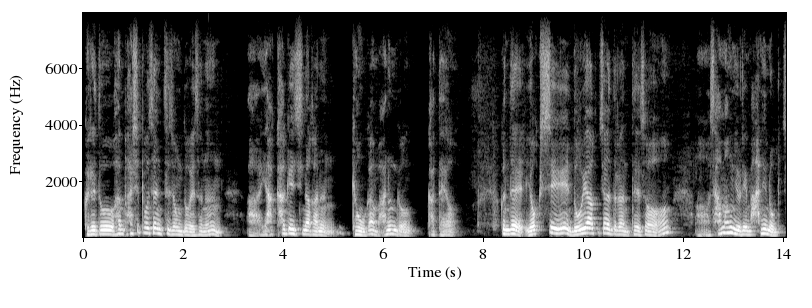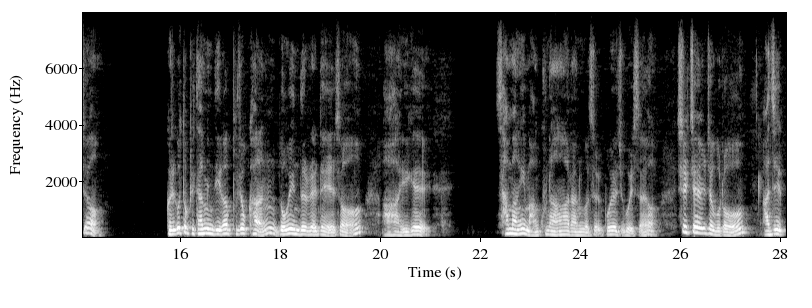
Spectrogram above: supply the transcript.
그래도 한 80% 정도에서는 아, 약하게 지나가는 경우가 많은 것 같아요. 근데 역시 노약자들한테서 어, 사망률이 많이 높죠. 그리고 또 비타민 D가 부족한 노인들에 대해서 아, 이게 사망이 많구나라는 것을 보여주고 있어요. 실질적으로 아직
